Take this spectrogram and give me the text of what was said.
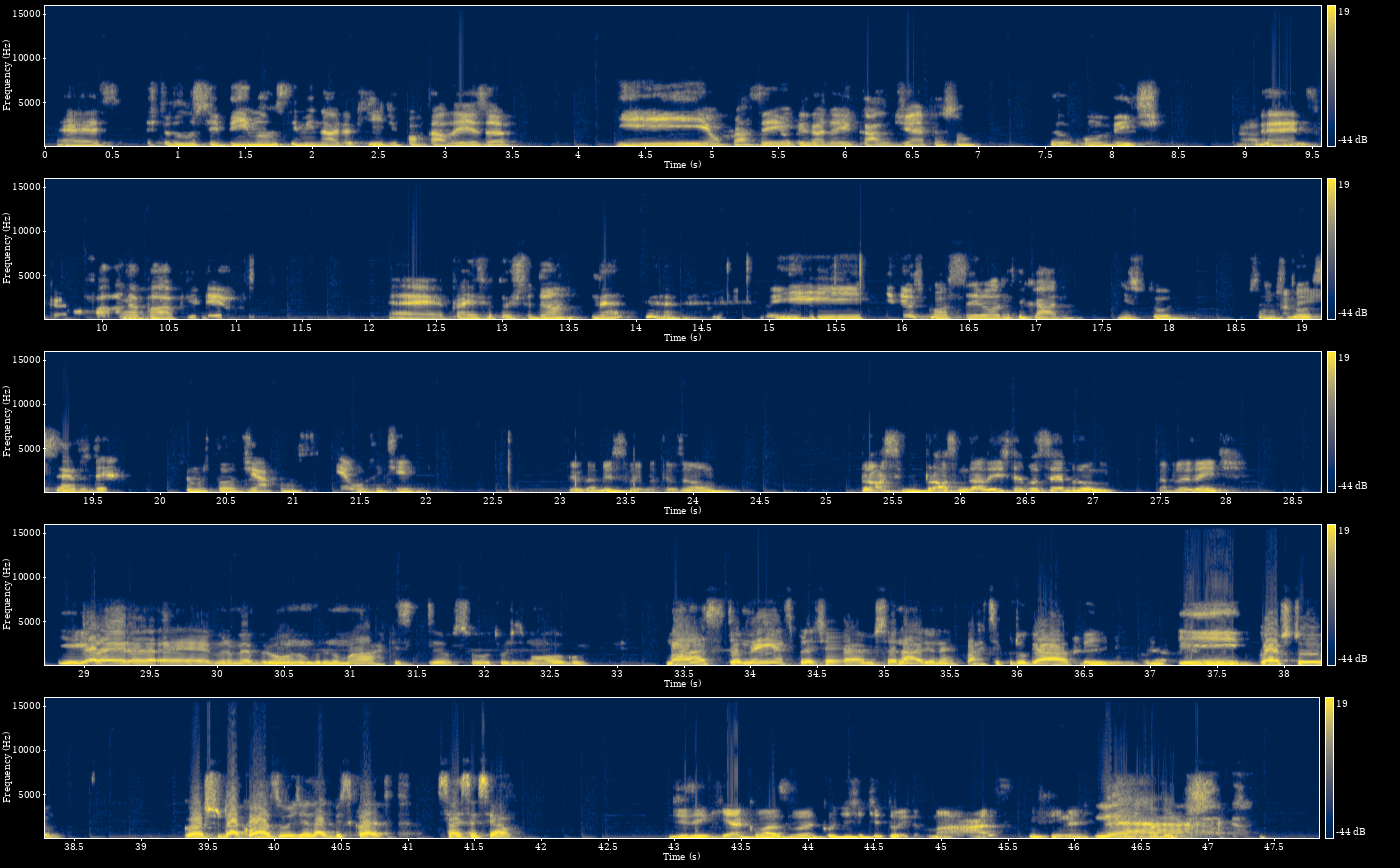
É, estudo no Cibima, seminário aqui de Fortaleza. E é um prazer. Obrigado aí, Carlos Jefferson, pelo convite. Nada, é, é isso, cara. Vou falar da palavra de Deus. É para isso que eu estou estudando, né? e que Deus possa ser glorificado nisso tudo. Somos Amém. todos servos dele, somos todos diáconos em algum sentido. Deus abençoe, Mateusão. Próximo, próximo da lista é você, Bruno. Está presente? E aí, galera, é, meu nome é Bruno, Bruno Marques, eu sou turismólogo, mas também aspirante a missionário, né? Participo do GAP e gosto, gosto da cor azul e de andar de bicicleta. Isso é essencial. Dizem que a azul é cor de gente doida, mas, enfim, né? Não,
